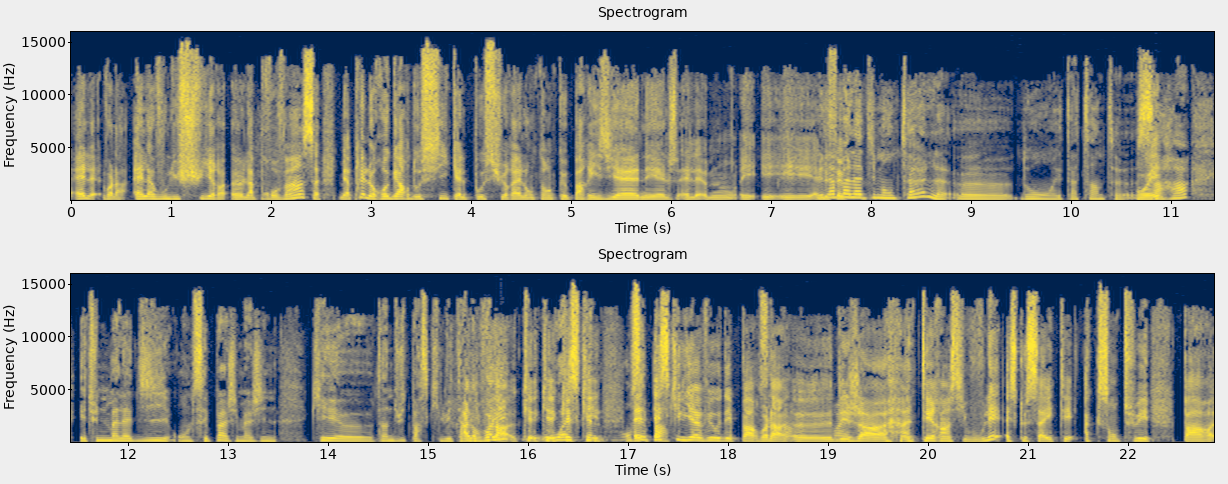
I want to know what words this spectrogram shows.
Elle, voilà, elle a voulu fuir la province, mais après le regard aussi qu'elle pose sur elle en tant que parisienne et elle, elle, euh, et, et- et elle Mais le la fait maladie mentale euh, dont est atteinte euh, Oui. Sarah est une maladie, on ne le sait pas, j'imagine, qui est euh, induite par ce qui lui est arrivé. Alors voilà, qu'est-ce qu'il-. Est-ce qu'il y avait au départ, On voilà, euh, Ouais. déjà un terrain, si vous voulez Est-ce que ça a été accentué par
